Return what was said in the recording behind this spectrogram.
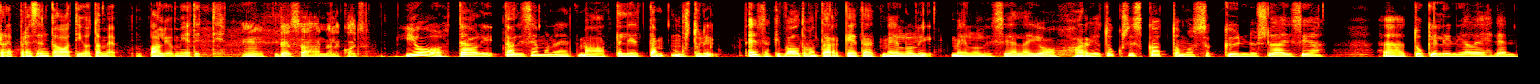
representaatiota me paljon mietittiin. Mm, miten sä Hannele koit? Joo, tämä oli, tää oli semmoinen, että mä ajattelin, että musta oli ensinnäkin valtavan tärkeää, että meillä oli, meillä oli siellä jo harjoituksissa katsomassa kynnysläisiä, tukilinjalehden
